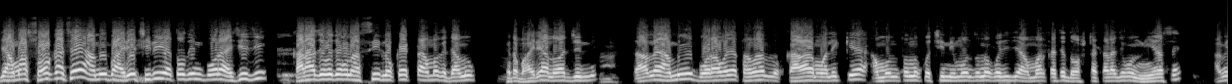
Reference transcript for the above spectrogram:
যে আমার শখ আছে আমি বাইরে ছিলি এতদিন পরে এসেছি কারা জগে যখন আসছি লোকে একটা আমাকে জানুক এটা ভাইরাল হওয়ার জন্য। তাহলে আমি বড়াবাজার থানার কারা মালিককে আমন্ত্রণ করছি নিমন্ত্রণ করছি যে আমার কাছে দশটা কারা যেমন নিয়ে আসে আমি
